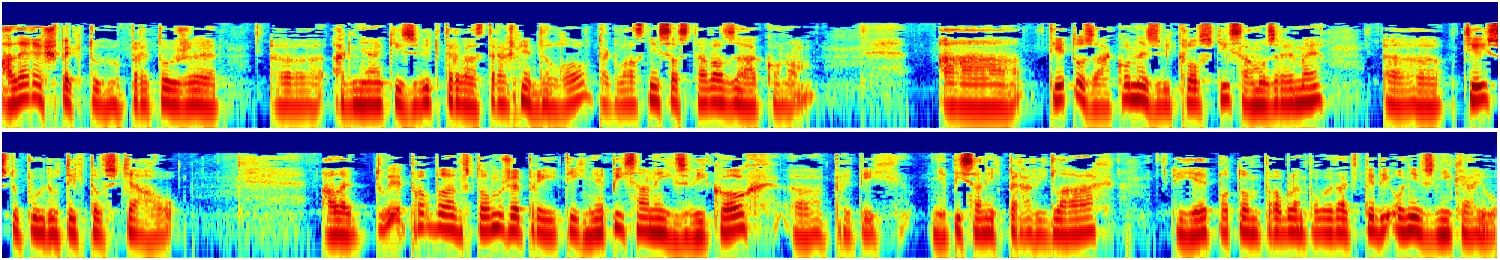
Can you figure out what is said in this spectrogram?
ale rešpektujú, pretože e, ak nejaký zvyk trvá strašne dlho, tak vlastne sa stáva zákonom. A tieto zákonné zvyklosti samozrejme e, tiež vstupujú do týchto vzťahov. Ale tu je problém v tom, že pri tých nepísaných zvykoch, e, pri tých nepísaných pravidlách je potom problém povedať, kedy oni vznikajú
